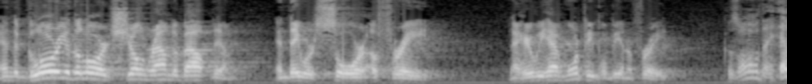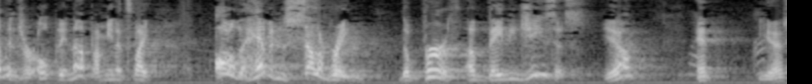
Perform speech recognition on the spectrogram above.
and the glory of the Lord shone round about them, and they were sore afraid. Now here we have more people being afraid because all the heavens are opening up. I mean, it's like all the heavens celebrating the birth of baby Jesus. Yeah? And yes.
